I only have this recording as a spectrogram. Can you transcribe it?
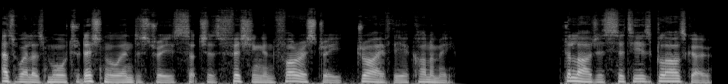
as well as more traditional industries such as fishing and forestry, drive the economy. The largest city is Glasgow,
